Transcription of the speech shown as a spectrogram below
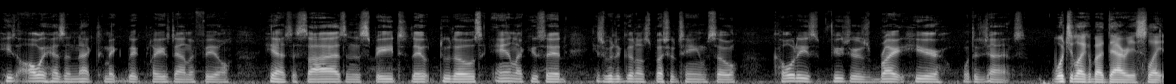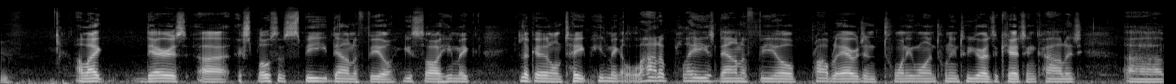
he always has a knack to make big plays down the field. He has the size and the speed to do those, and like you said, he's really good on special teams. So Cody's future is bright here with the Giants. What you like about Darius Slayton? I like Darius' uh, explosive speed down the field. You saw he make look at it on tape. He'd make a lot of plays down the field, probably averaging 21, 22 yards a catch in college. Uh,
